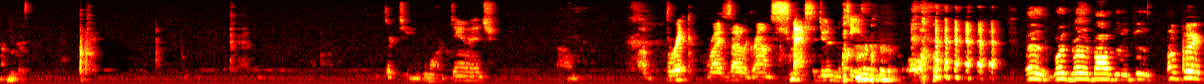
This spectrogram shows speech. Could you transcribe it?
Not me though. Thirteen more damage. Um, a brick rises out of the ground, smacks the dude in the teeth. Hey, what's running about to the a brick.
